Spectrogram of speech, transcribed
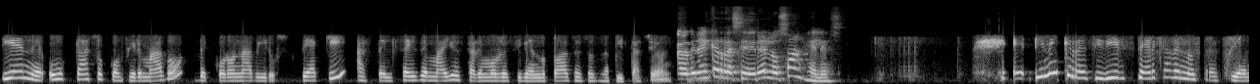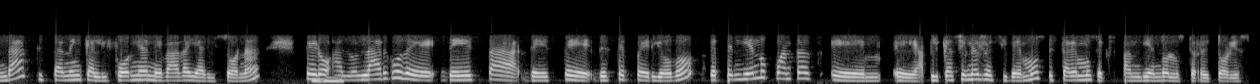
tiene un caso confirmado de coronavirus. De aquí hasta el 6 de mayo estaremos recibiendo todas esas aplicaciones. Pero tienen que residir en Los Ángeles. Eh, tienen que residir cerca de nuestras tiendas que están en California, Nevada y Arizona, pero a lo largo de, de esta de este de este periodo, dependiendo cuántas em, eh, aplicaciones recibemos, estaremos expandiendo los territorios,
